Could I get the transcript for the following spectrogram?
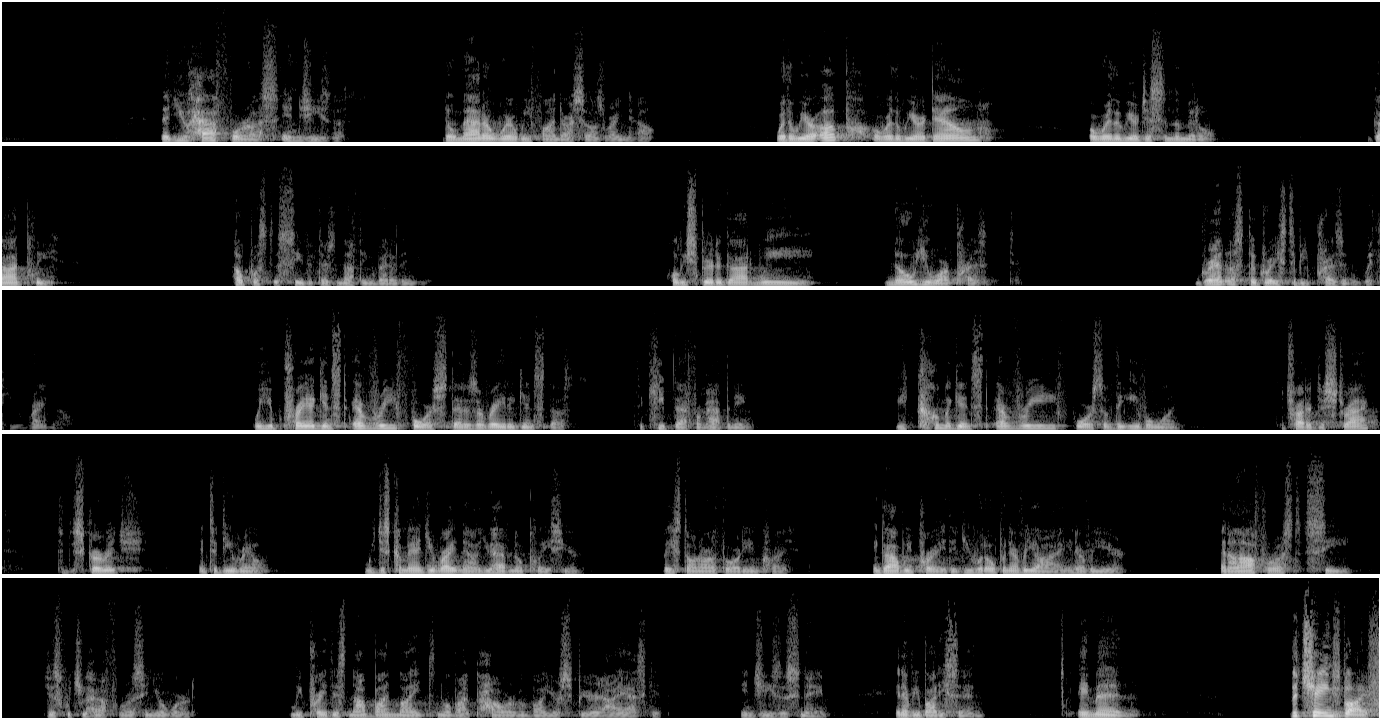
that you have for us in Jesus, no matter where we find ourselves right now. Whether we are up or whether we are down or whether we are just in the middle. God, please help us to see that there's nothing better than you. Holy Spirit of God, we know you are present. Grant us the grace to be present with you right now. Will you pray against every force that is arrayed against us to keep that from happening? We come against every force of the evil one to try to distract, to discourage, and to derail. We just command you right now, you have no place here based on our authority in Christ. And God, we pray that you would open every eye and every ear and allow for us to see just what you have for us in your word. We pray this not by might nor by power, but by your spirit. I ask it in Jesus' name. And everybody said, Amen. The changed life.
